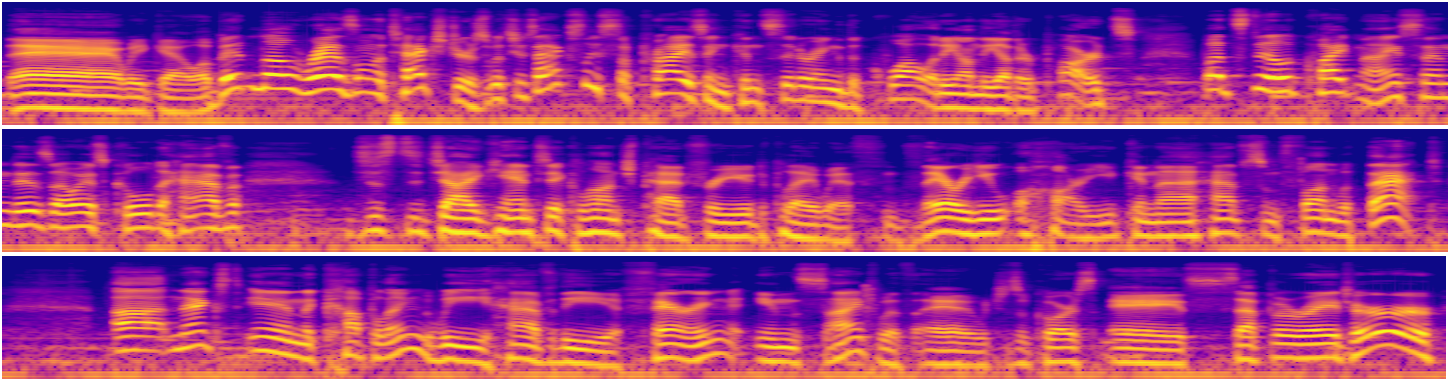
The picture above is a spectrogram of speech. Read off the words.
There we go. A bit low res on the textures, which is actually surprising considering the quality on the other parts, but still quite nice and is always cool to have just a gigantic launch pad for you to play with. There you are. You can uh, have some fun with that. Uh, next in the coupling, we have the fairing Insight, with a, which is of course a separator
